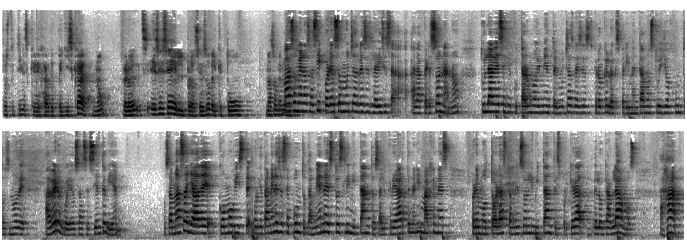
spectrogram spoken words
pues te tienes que dejar de pellizcar, ¿no? Pero es, es ese el proceso del que tú, más o menos... Más o menos así, por eso muchas veces le dices a, a la persona, ¿no? Tú la ves ejecutar un movimiento y muchas veces creo que lo experimentamos tú y yo juntos, ¿no? De, a ver, güey, o sea, ¿se siente bien? O sea, más allá de cómo viste, porque también es ese punto, también esto es limitante, o sea, el crear, tener imágenes premotoras también son limitantes, porque era de lo que hablábamos. Ajá,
